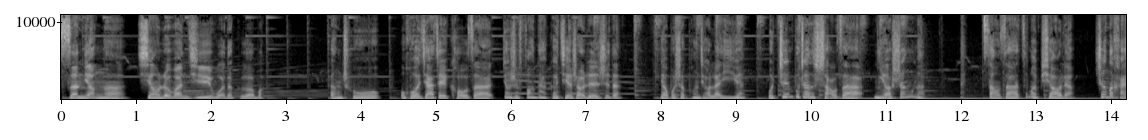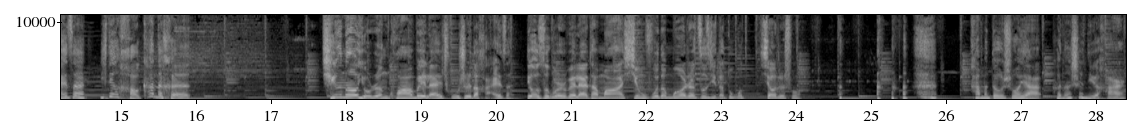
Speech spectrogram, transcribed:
三娘啊，笑着挽起我的胳膊。当初我和我家这口子就是方大哥介绍认识的。要不是碰巧来医院，我真不知道嫂子你要生了。嫂子这么漂亮，生的孩子一定好看的很。听到有人夸未来出世的孩子，吊死鬼未来他妈幸福的摸着自己的肚子，笑着说：“ 他们都说呀，可能是女孩。”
